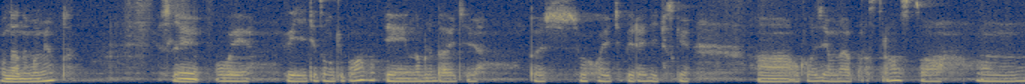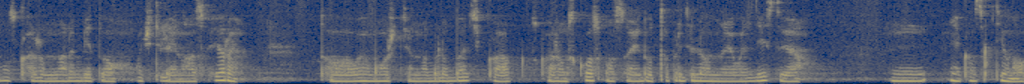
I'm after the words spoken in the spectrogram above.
в данный момент, если вы видите тонкий план и наблюдаете, то есть выходите периодически а, околоземное пространство, ну, скажем, на орбиту учителей ноосферы, то вы можете наблюдать, как, скажем, с космоса идут определенные воздействия неконструктивного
